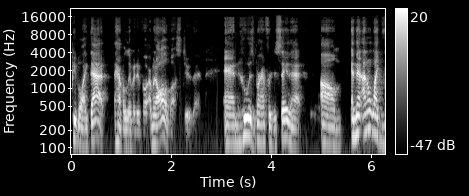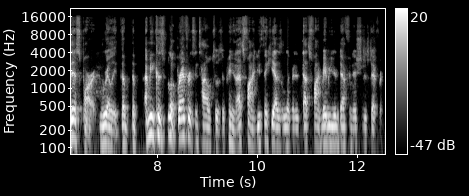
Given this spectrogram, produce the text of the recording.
people like that, have a limited. Vo- I mean, all of us do that. And who is Branford to say that? Um, and then I don't like this part really. The the I mean, because look, Branford's entitled to his opinion. That's fine. You think he has a limited. That's fine. Maybe your definition is different.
